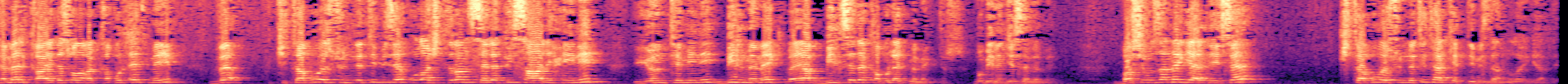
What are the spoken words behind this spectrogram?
temel kaidesi olarak kabul etmeyip ve kitabı ve sünneti bize ulaştıran selefi salihinin yöntemini bilmemek veya bilse de kabul etmemektir. Bu birinci sebebi. Başımıza ne geldiyse kitabı ve sünneti terk ettiğimizden dolayı geldi.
